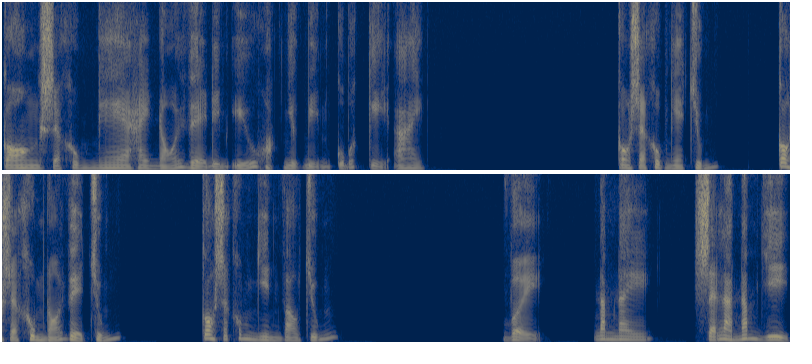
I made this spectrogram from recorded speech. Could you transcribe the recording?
Con sẽ không nghe hay nói về điểm yếu hoặc nhược điểm của bất kỳ ai. Con sẽ không nghe chúng. Con sẽ không nói về chúng. Con sẽ không nhìn vào chúng. Vậy năm nay sẽ là năm gì?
